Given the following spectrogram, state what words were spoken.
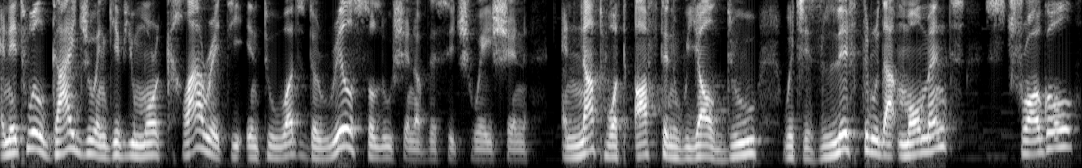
and it will guide you and give you more clarity into what's the real solution of the situation and not what often we all do, which is live through that moment, struggle,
